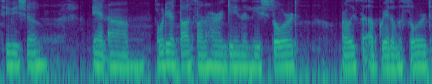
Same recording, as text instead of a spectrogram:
TV show? And um, what are your thoughts on her getting a new sword, or at least an upgrade of a sword?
